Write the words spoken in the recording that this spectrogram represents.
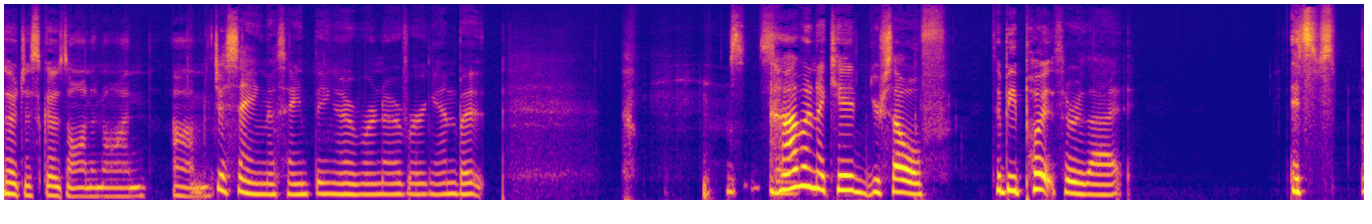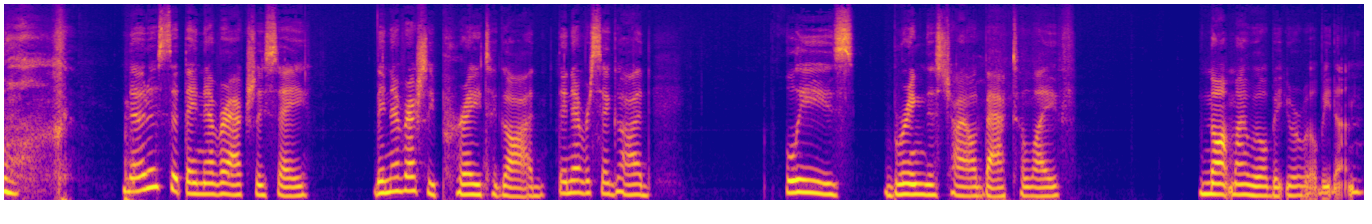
So it just goes on and on. Um, Just saying the same thing over and over again, but so- having a kid yourself to be put through that, it's Notice that they never actually say, they never actually pray to God. They never say, God, please bring this child back to life. Not my will, but your will be done.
